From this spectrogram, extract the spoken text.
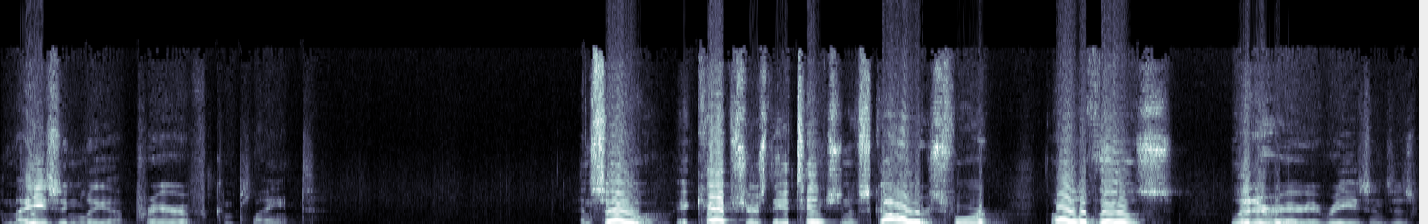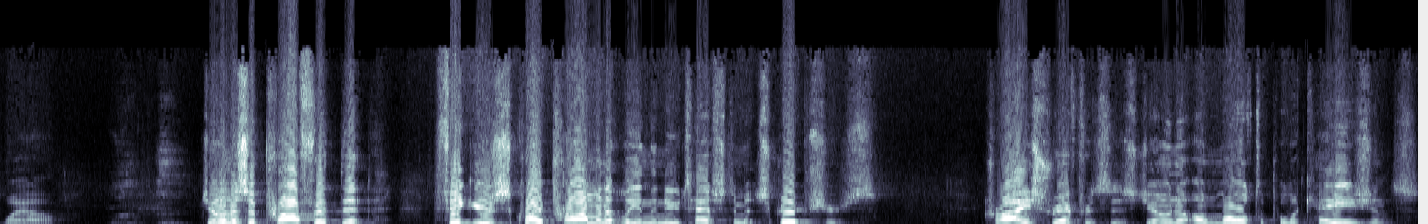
amazingly, a prayer of complaint. And so it captures the attention of scholars for all of those literary reasons as well. Jonah's a prophet that figures quite prominently in the New Testament scriptures. Christ references Jonah on multiple occasions.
